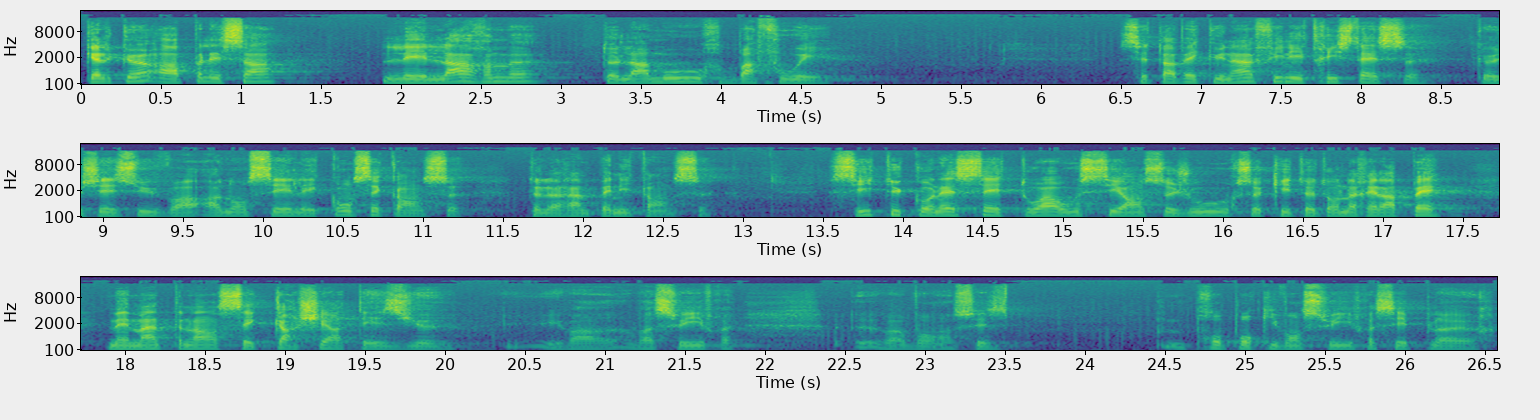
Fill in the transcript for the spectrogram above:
Quelqu'un a appelé ça les larmes de l'amour bafoué. C'est avec une infinie tristesse que Jésus va annoncer les conséquences de leur impénitence. Si tu connaissais toi aussi en ce jour ce qui te donnerait la paix, mais maintenant c'est caché à tes yeux. Il va, suivre bon, propos qui vont suivre ces pleurs.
